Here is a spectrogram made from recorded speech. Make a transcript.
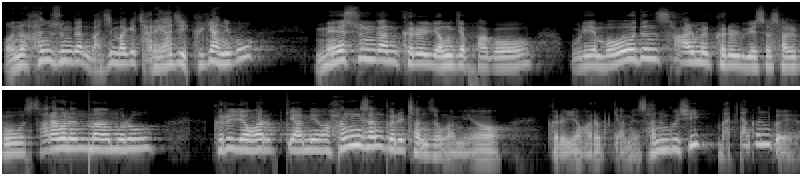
어느 한 순간 마지막에 잘해야지 그게 아니고 매 순간 그를 영접하고 우리의 모든 삶을 그를 위해서 살고 사랑하는 마음으로 그를 영화롭게 하며 항상 그를 찬송하며 그를 영화롭게 하며 사는 것이 마땅한 거예요.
